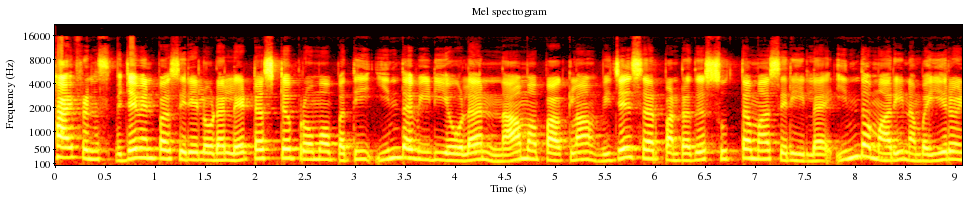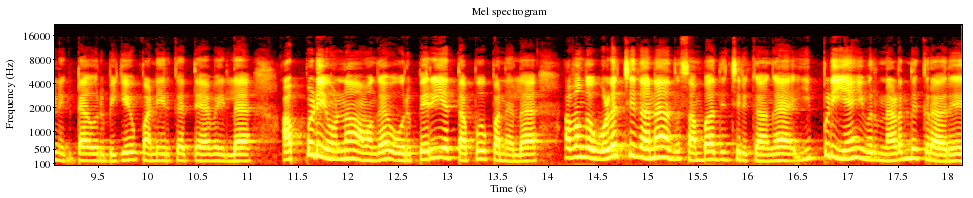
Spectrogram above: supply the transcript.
ஹாய் ஃப்ரெண்ட்ஸ் விஜய் வெண்பா சீரியலோட லேட்டஸ்ட்டு ப்ரோமோ பற்றி இந்த வீடியோவில் நாம் பார்க்கலாம் விஜய் சார் பண்ணுறது சுத்தமாக சரியில்லை. இந்த மாதிரி நம்ம ஹீரோயினுக்கிட்ட அவர் பிஹேவ் பண்ணியிருக்க தேவையில்லை. அப்படி ஒன்றும் அவங்க ஒரு பெரிய தப்பு பண்ணலை. அவங்க உழைச்சி தானே அது சம்பாதிச்சிருக்காங்க. இப்படி ஏன் இவர் நடந்துக்கிறாரு?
